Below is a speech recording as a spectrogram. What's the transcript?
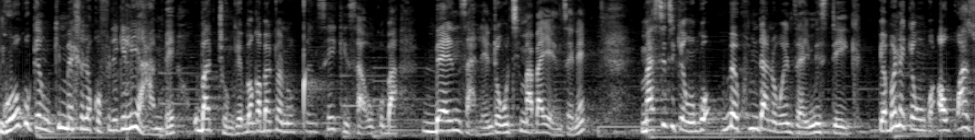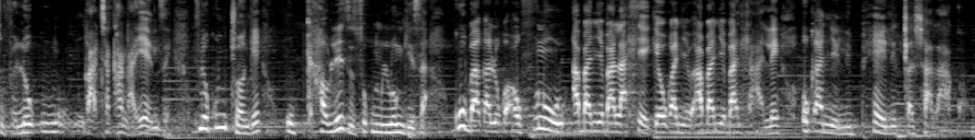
Ngoku ke ngoku imehlo lakho funeka lihambe ubajonge bonke abantwana uqinisekisa ukuba benza le nto uthi mabayenze ne? Masithi ke ngoku ubekho umntana owenza imisteyikhi uyabona ke ngoku awukwazi uvele ungathi akha ngayenze funeka umjonge ukhawulezise ukumlungisa kuba kaloku awufuni abanye balahleke okanye abanye badlale okanye liphele ixesha lakho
